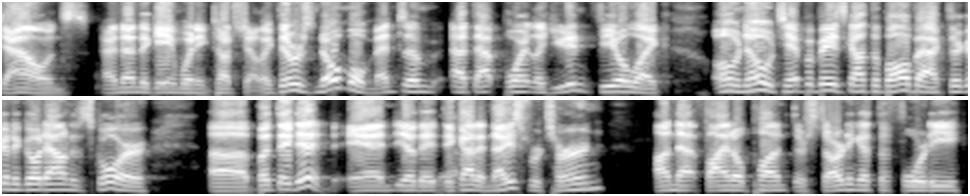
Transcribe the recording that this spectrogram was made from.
downs, and then the game winning touchdown. Like there was no momentum at that point. Like you didn't feel like, oh no, Tampa Bay's got the ball back. They're going to go down and score. Uh, but they did. And, you know, they, yeah. they got a nice return on that final punt. They're starting at the 40.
